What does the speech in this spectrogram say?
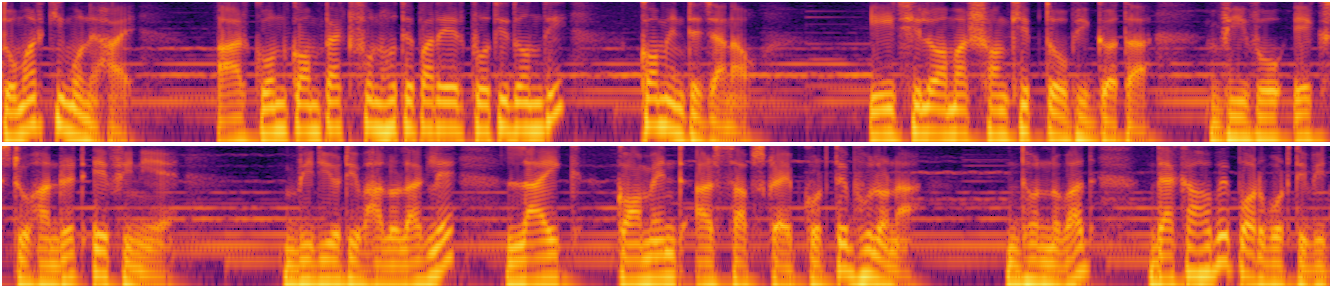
তোমার কি মনে হয়? আর কোন কম্প্যাক্ট ফোন হতে পারে এর প্রতিদ্বন্দ্বী? কমেন্টে জানাও। এই ছিল আমার সংক্ষিপ্ত অভিজ্ঞতা Vivo X two hundred FE নিয়ে। ভিডিওটি ভালো লাগলে লাইক কমেন্ট আর সাবস্ক্রাইব করতে ভুলো না। ধন্যবাদ। দেখা হবে পরবর্তী ভিডিও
